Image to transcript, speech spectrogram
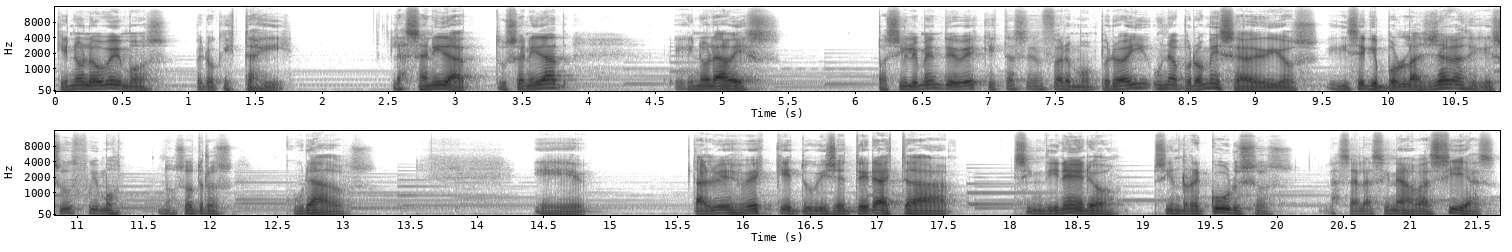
que no lo vemos, pero que está ahí. La sanidad, tu sanidad eh, no la ves. Posiblemente ves que estás enfermo, pero hay una promesa de Dios y dice que por las llagas de Jesús fuimos nosotros curados. Eh, Tal vez ves que tu billetera está sin dinero, sin recursos, las alacenas vacías.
